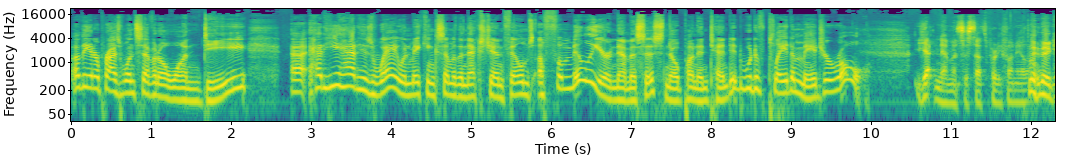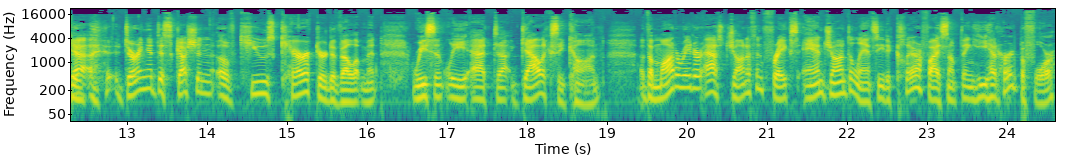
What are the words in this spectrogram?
of the Enterprise 1701D, uh, had he had his way when making some of the next gen films, a familiar nemesis, no pun intended, would have played a major role. Yeah, Nemesis. That's pretty funny. Like it. Thank you. yeah, during a discussion of Q's character development recently at uh, GalaxyCon, the moderator asked Jonathan Frakes and John de Lancie to clarify something he had heard before.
